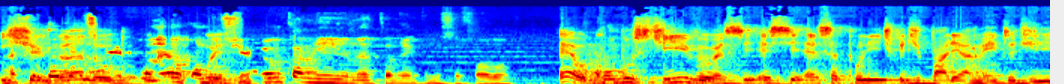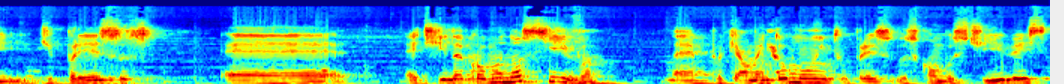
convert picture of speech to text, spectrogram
enxergando. O, né? o combustível é um caminho, né? Também, como você falou. É, o combustível, esse, esse, essa política de pareamento de, de preços é, é tida como nociva, né? Porque aumentou muito o preço dos combustíveis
